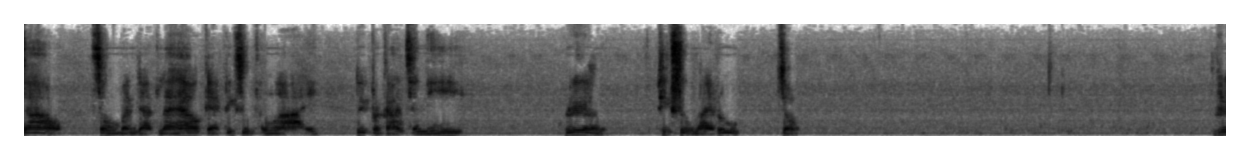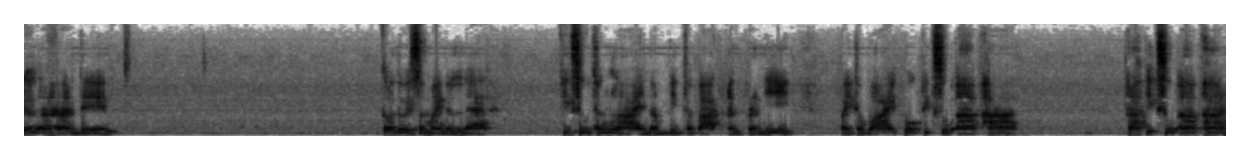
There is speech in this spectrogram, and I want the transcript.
เจ้า ทรงบัญญัติแล้วแก่ภิกษุทั้งหลายด้วยประการชนนี้ เรื่องภิกษุหลายรูปจบ เรื่องอาหารเดน ก็โดยสมัยนั้นแหละภิกษุทั้งหลายนำบิณฑบาตอันประณีตไปถวายพวกภิกษุอาพาธพระภิกษุอาพาธ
